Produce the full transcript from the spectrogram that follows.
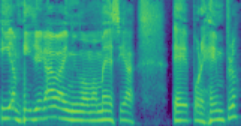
Y a mí llegaba y mi mamá me decía, eh, por ejemplo,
